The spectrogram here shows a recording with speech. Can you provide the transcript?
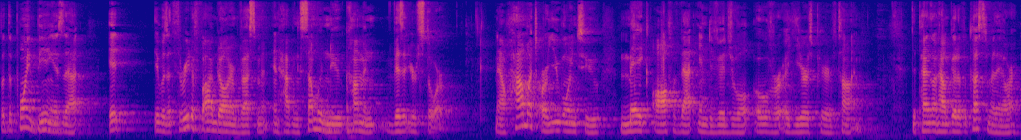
But the point being is that it it was a 3 to $5 investment in having someone new come and visit your store. Now, how much are you going to make off of that individual over a year's period of time? Depends on how good of a customer they are,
